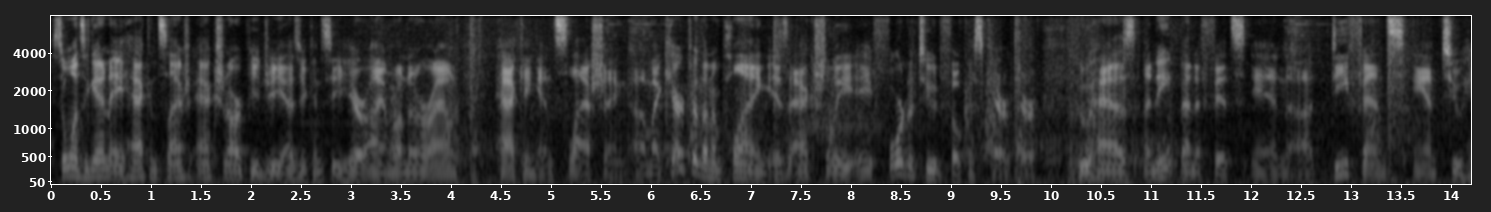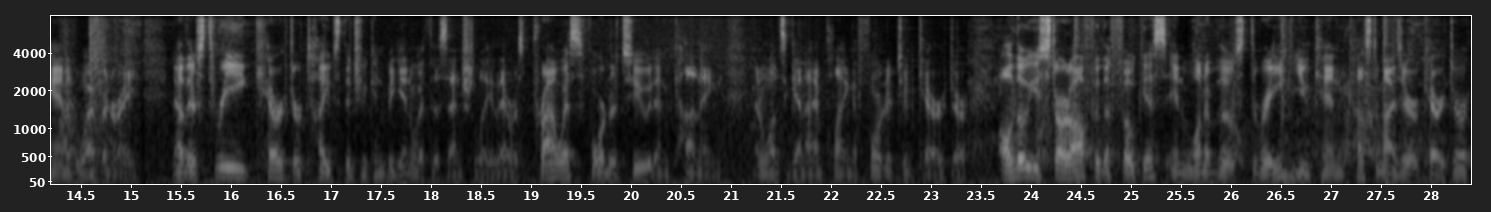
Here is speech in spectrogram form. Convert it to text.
So once again, a hack and slash action RPG. As you can see here, I am running around hacking and slashing. Uh, my character that I'm playing is actually a fortitude focused character who has innate benefits in uh, defense and two-handed weaponry. Now there's three character types that you can begin with essentially. There is prowess, fortitude, and cunning. And once again, I am playing a fortitude character. Although you start off with a focus in one of those three, you can customize your character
